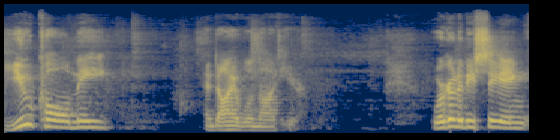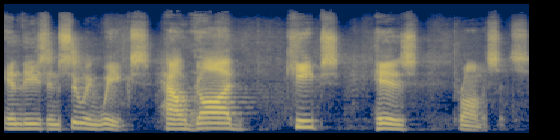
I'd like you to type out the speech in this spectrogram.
you call me, and I will not hear. We're going to be seeing in these ensuing weeks how God keeps his promises.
